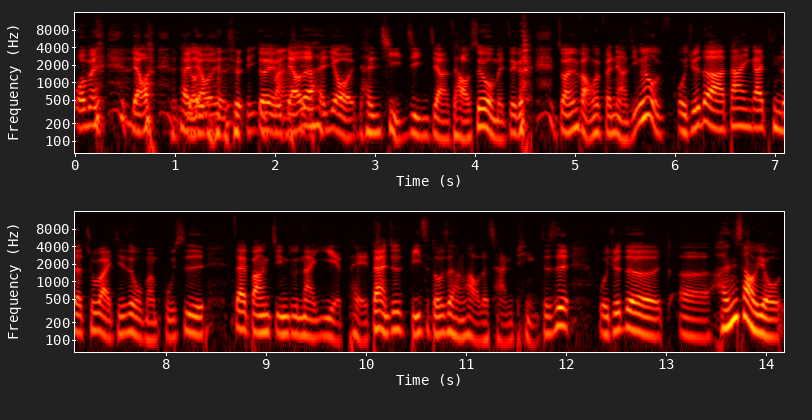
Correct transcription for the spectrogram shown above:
我们聊才聊，对，聊得很有很起劲这样子，好，所以我们这个 专访会分两集，因为我我觉得啊，大家应该听得出来，其实我们不是在帮京都奈夜配，但就是彼此都是很好的产品，只是我觉得呃很少有。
